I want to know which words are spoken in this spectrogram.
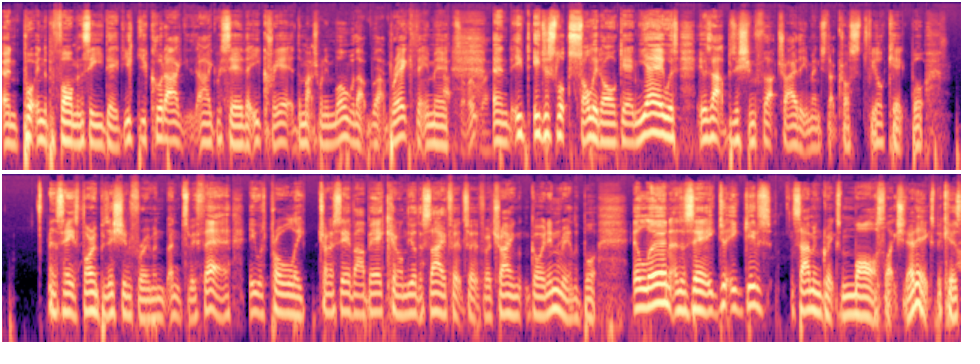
and put in the performance he did, you, you could argue, argue say that he created the match winning moment with that, that break that he made. Absolutely. And he, he just looked solid all game. Yeah, he was he was out of position for that try that you mentioned, that cross field kick, but as I say, it's foreign position for him. And, and to be fair, he was probably trying to save our bacon on the other side for to, for a try and going in, really. But he'll learn, as I say, it, ju- it gives Simon Grix more selection headaches because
